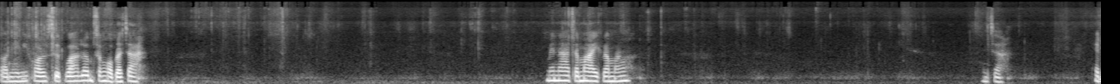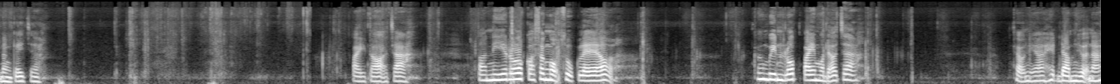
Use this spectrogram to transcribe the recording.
ตอนนี้มีความรู้สึกว่าเริ่มสงบแล้วจ้ะไม่น่าจะมาอีกแล้วมั้งนี่จ้ะ เห็ดหนังไก่จ้ะ ไปต่อจ้ะ ตอนนี้โรคก็สงบสุขแล้ว เครื่องบินลบไปหมดแล้วจ้ะ แถวเนี้ยเห็ดดำเยอะนะ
